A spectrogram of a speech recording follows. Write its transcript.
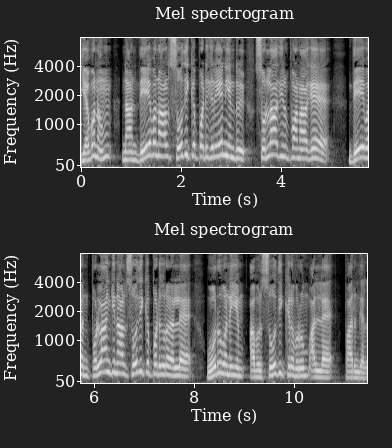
எவனும் நான் தேவனால் சோதிக்கப்படுகிறேன் என்று சொல்லாதிருப்பானாக. தேவன் பொல்லாங்கினால் சோதிக்கப்படுகிறவர் அல்ல ஒருவனையும் அவர் சோதிக்கிறவரும் அல்ல. பாருங்கள்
